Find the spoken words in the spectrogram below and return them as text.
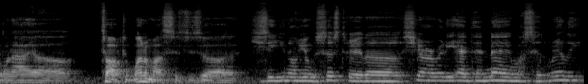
when I uh, talked to one of my sisters. Uh, she said, "You know, your sister, uh, she already had that name." I said, "Really?"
